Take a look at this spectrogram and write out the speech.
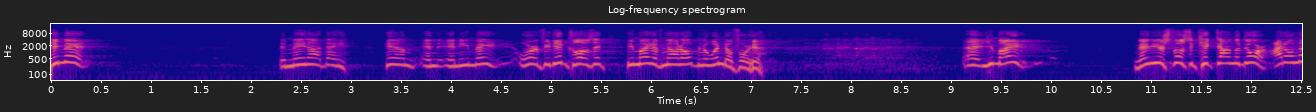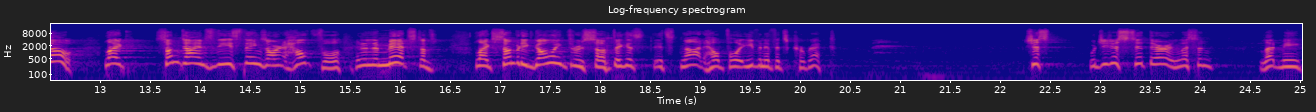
He may, it may not be him, and, and he may, or if he did close it, he might have not opened a window for you. uh, you might, maybe you're supposed to kick down the door. I don't know. Like, sometimes these things aren't helpful, and in the midst of like somebody going through something, it's, it's not helpful even if it's correct. Just, would you just sit there and listen? Let me.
